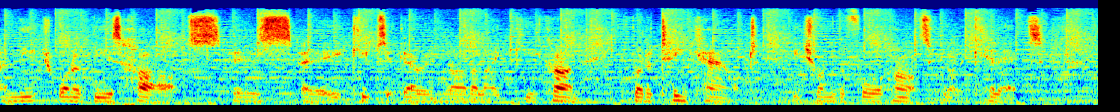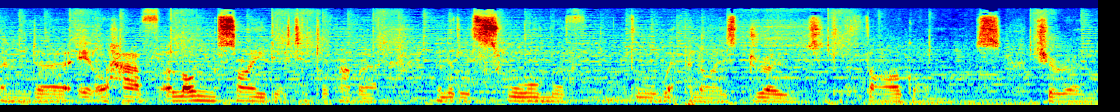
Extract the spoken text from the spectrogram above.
and each one of these hearts is uh, it keeps it going rather like you can't. You've got to take out each one of the four hearts if you want to kill it, and uh, it'll have alongside it, it'll have a, a little swarm of little weaponized drones, little Thargons, which are um,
